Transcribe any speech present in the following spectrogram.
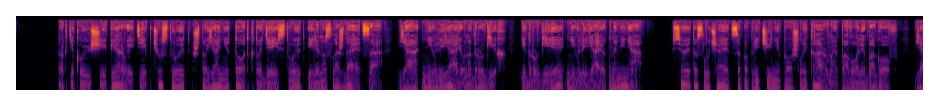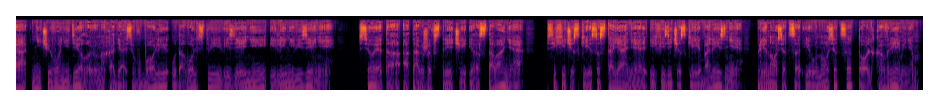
Практикующий первый тип чувствует, что я не тот, кто действует или наслаждается, я не влияю на других, и другие не влияют на меня. Все это случается по причине прошлой кармы, по воле богов. Я ничего не делаю, находясь в боли, удовольствии, везении или невезении. Все это, а также встречи и расставания, психические состояния и физические болезни приносятся и уносятся только временем.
